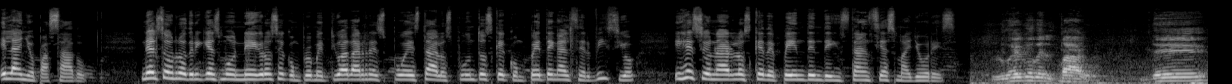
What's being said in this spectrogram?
el año pasado. Nelson Rodríguez Monegro se comprometió a dar respuesta a los puntos que competen al servicio y gestionar los que dependen de instancias mayores luego del pago de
